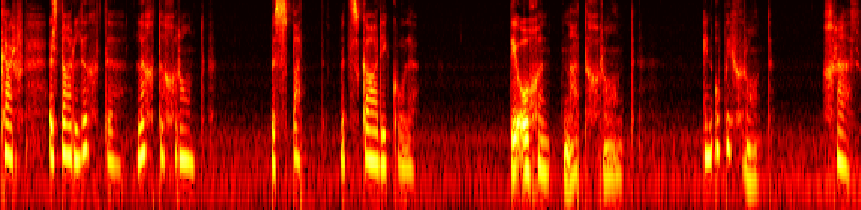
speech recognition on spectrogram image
kerf is daar ligte ligte grond bespat met skadikolle die oggend nat grond en op die grond gras.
